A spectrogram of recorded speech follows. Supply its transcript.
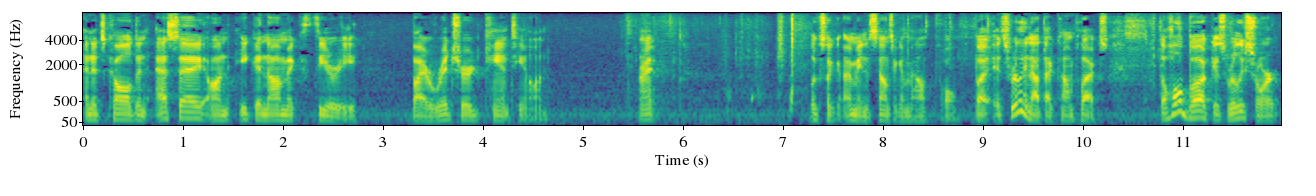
And it's called An Essay on Economic Theory by Richard Cantillon. All right? Looks like, I mean, it sounds like a mouthful, but it's really not that complex. The whole book is really short.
